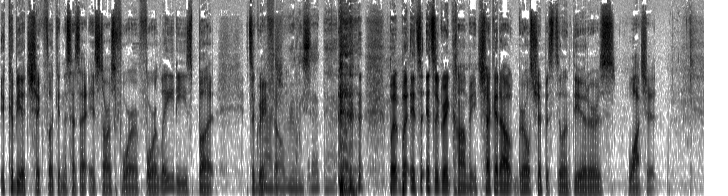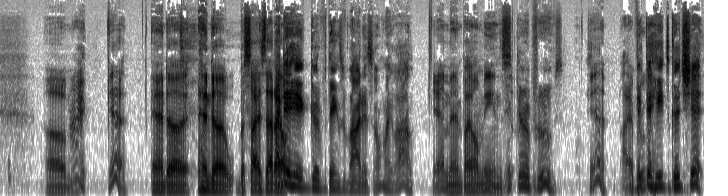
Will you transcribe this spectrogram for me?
it could be a chick flick in the sense that it stars four four ladies, but it's a great Gosh, film. Really said that. but but it's it's a great comedy. Check it out. Girls Trip is still in theaters. Watch it. Um, right. Yeah, and uh, and uh, besides that, I, I did hear good things about it, so I'm like, wow, yeah, man. By all means, Victor approves. yeah, I approve. Victor hates good shit.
